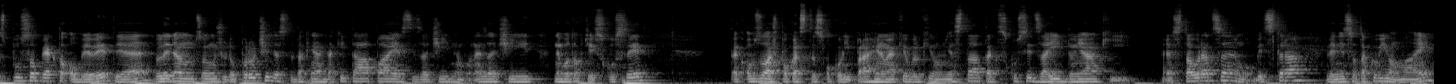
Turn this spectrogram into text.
způsob, jak to objevit, je lidem, co můžu doporučit, jestli tak nějak taky tápá, jestli začít nebo nezačít, nebo to chtějí zkusit, tak obzvlášť pokud jste z okolí Prahy nebo nějakého velkého města, tak zkusit zajít do nějaký restaurace nebo bistra, kde něco takového mají,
